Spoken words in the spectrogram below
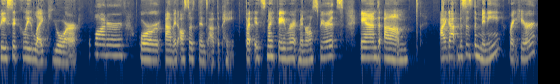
basically like your water or um, it also thins out the paint. But it's my favorite mineral spirits. And um, I got this is the mini right here,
